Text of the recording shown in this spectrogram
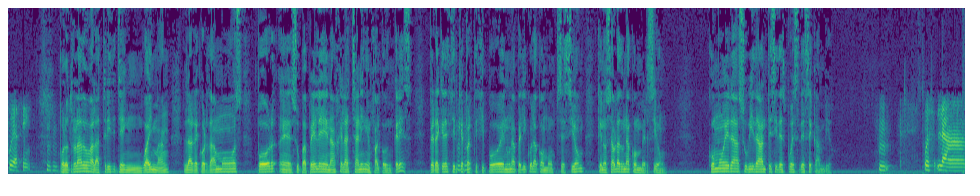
fue así. Por otro lado, a la actriz Jane Wyman la recordamos por eh, su papel en Angela Channing en Falcon Crest, pero hay que decir que participó en una película como Obsesión que nos habla de una conversión. ¿Cómo era su vida antes y después de ese cambio? Pues la,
